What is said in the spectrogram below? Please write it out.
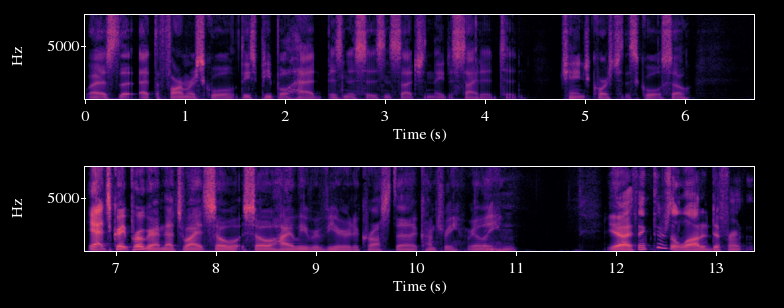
Whereas the, at the farmer school, these people had businesses and such, and they decided to change course to the school. So, yeah, it's a great program. That's why it's so so highly revered across the country. Really, Mhm. Yeah, I think there's a lot of different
